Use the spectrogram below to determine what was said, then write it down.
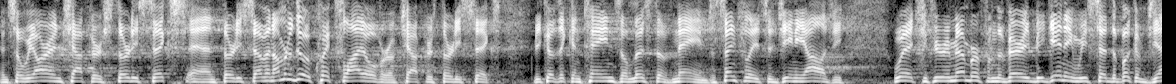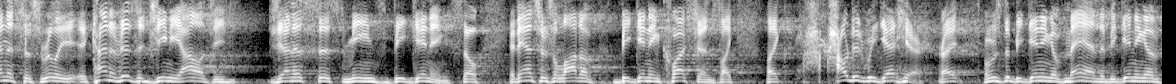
And so we are in chapters 36 and 37. I'm going to do a quick flyover of chapter 36 because it contains a list of names. Essentially, it's a genealogy which if you remember from the very beginning we said the book of genesis really it kind of is a genealogy Genesis means beginning. So it answers a lot of beginning questions like, like how did we get here, right? What was the beginning of man, the beginning of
